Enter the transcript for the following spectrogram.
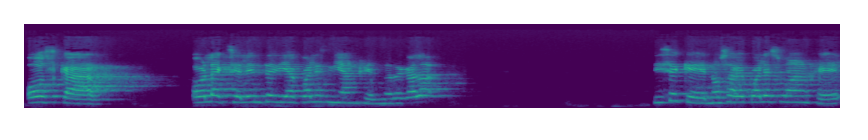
Oscar, hola, excelente día. ¿Cuál es mi ángel? ¿Me regala Dice que no sabe cuál es su ángel,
